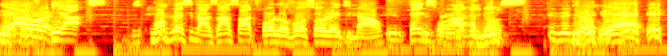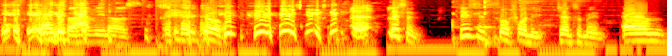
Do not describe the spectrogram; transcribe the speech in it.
yeah, right. yeah. One person has answered for all of us already now. It's, Thanks it's for having us. It's a job. yeah. Thanks for having us. It's a job. Uh, listen, this is so funny, gentlemen. Um,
